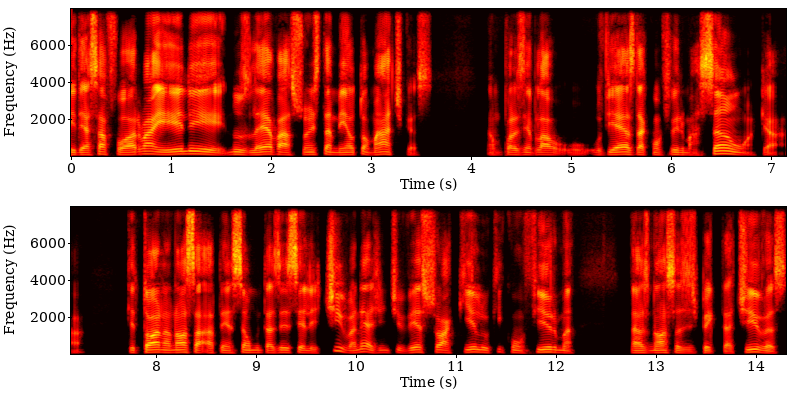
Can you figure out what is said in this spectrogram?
e dessa forma ele nos leva a ações também automáticas, então, por exemplo, lá, o, o viés da confirmação, que, a, que torna a nossa atenção muitas vezes seletiva, né? A gente vê só aquilo que confirma as nossas expectativas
